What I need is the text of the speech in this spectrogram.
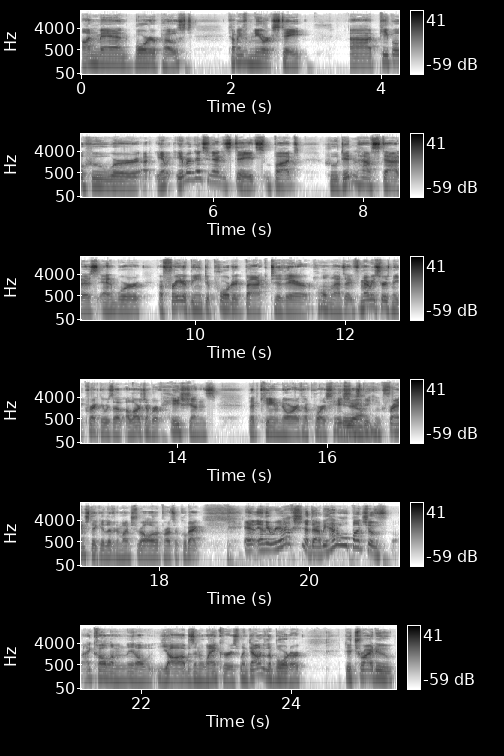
unmanned border post, coming from New York State. Uh, people who were uh, Im- immigrants in the United States, but who didn't have status and were afraid of being deported back to their homelands. If memory serves me correct, there was a, a large number of Haitians that came north. Of course, Haitians yeah. speaking French, they could live in Montreal, other parts of Quebec. And, and the reaction to that, we had a whole bunch of, I call them, you know, yobs and wankers, went down to the border to try to,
